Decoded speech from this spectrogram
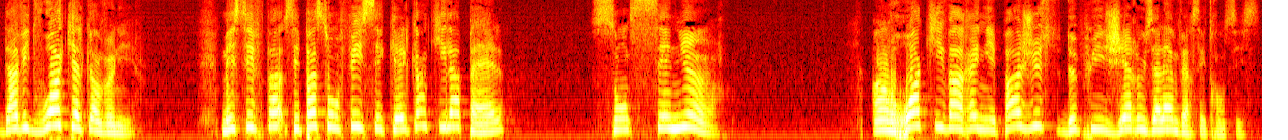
David voit quelqu'un venir. Mais ce n'est pas, pas son fils, c'est quelqu'un qu'il appelle son Seigneur un roi qui va régner, pas juste depuis Jérusalem, verset 36,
